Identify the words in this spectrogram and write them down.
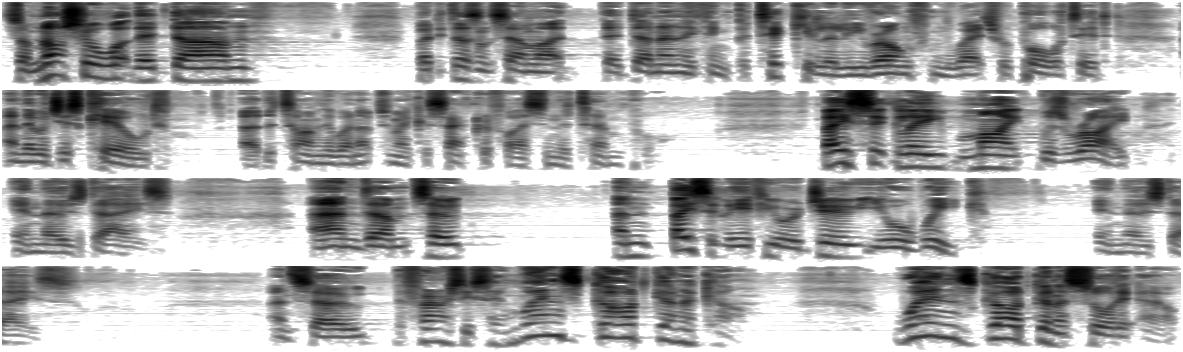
So I'm not sure what they'd done. But it doesn't sound like they'd done anything particularly wrong from the way it's reported, and they were just killed at the time they went up to make a sacrifice in the temple. Basically, might was right in those days. And um, so, and basically, if you were a Jew, you were weak in those days. And so the Pharisees saying, When's God going to come? When's God going to sort it out?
